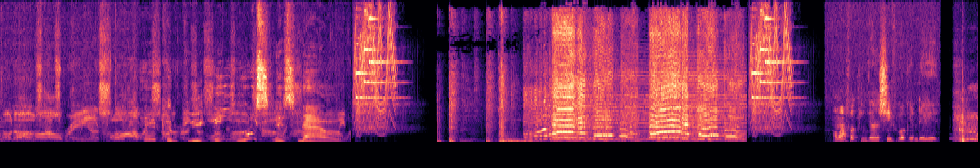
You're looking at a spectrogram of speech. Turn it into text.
Oh no, stop spraying us. Stop. They're completely useless now. Fucking god, she fucking dead.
